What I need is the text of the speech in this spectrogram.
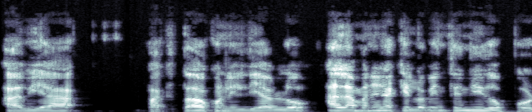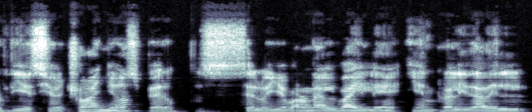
había pactado con el diablo a la manera que él lo había entendido por 18 años, pero pues se lo llevaron al baile y en realidad el,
